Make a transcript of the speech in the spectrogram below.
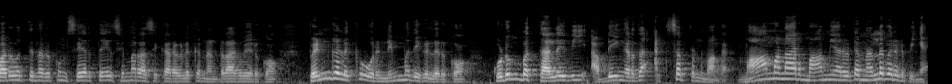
பருவத்தினருக்கும் சேர்த்தே சிம்மராசிக்காரர்களுக்கு நன்றாகவே இருக்கும். பெண்களுக்கு ஒரு நிம்மதிகள் இருக்கும். குடும்ப தலைவி அப்படிங்கிறத அக்செப்ட் பண்ணுவாங்க. மாமனார் மாமியார்கிட்ட நல்ல பேர் எடுப்பீங்க.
